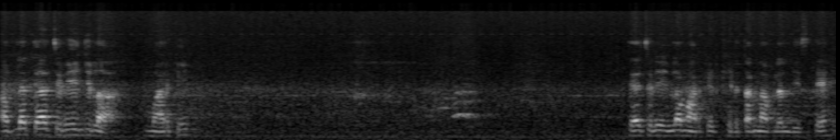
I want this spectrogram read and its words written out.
आपल्या त्याच रेंजला मार्केट त्याच रेंजला मार्केट खेळताना आपल्याला दिसते. आहे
